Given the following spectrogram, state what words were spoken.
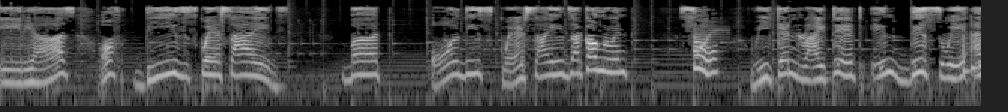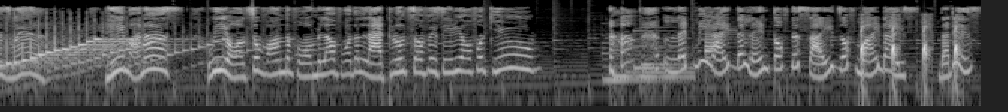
areas of these square sides. But all these square sides are congruent. So, we can write it in this way as well. Hey Manas, we also found the formula for the lateral surface area of a cube. Let me write the length of the sides of my dice. That is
